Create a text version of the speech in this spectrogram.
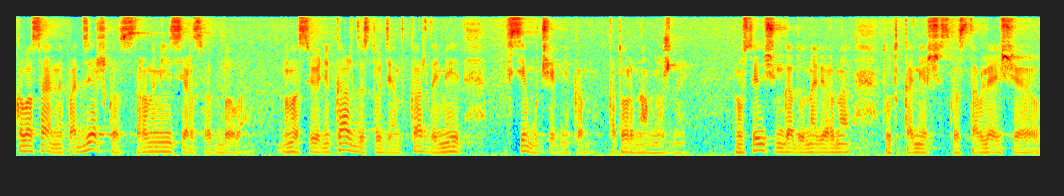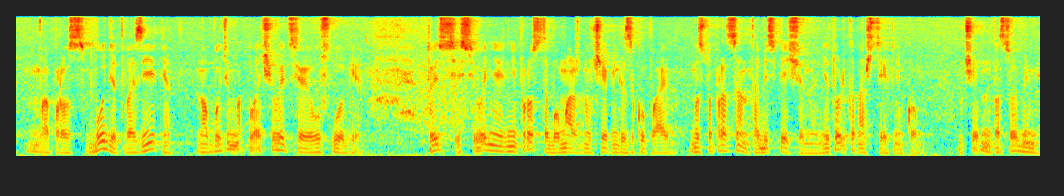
колоссальная поддержка со стороны министерства это было. У нас сегодня каждый студент, каждый имеет всем учебникам, которые нам нужны. Но в следующем году, наверное, тут коммерческая составляющая вопрос будет, возникнет, но будем оплачивать услуги. То есть сегодня не просто бумажные учебники закупаем, мы стопроцентно обеспечены не только наш техникум учебными пособиями,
